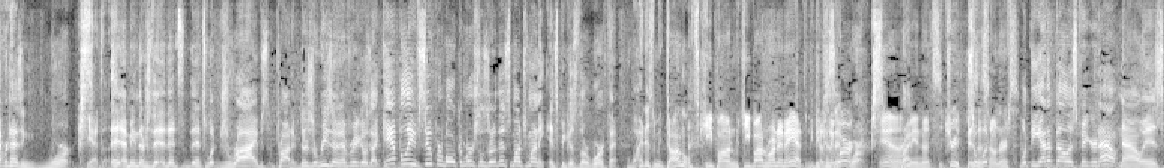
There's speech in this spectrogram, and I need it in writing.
Advertising works. Yeah, it does. I mean, there's that's that's what drives product. There's a reason everybody goes, I can't believe Super Bowl commercials are this much money. It's because they're worth it. Why does McDonald's keep on keep on running ads? Because, Because it work. works. Yeah, I mean that's the truth. So Business what, owners. What the NFL has figured out now is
